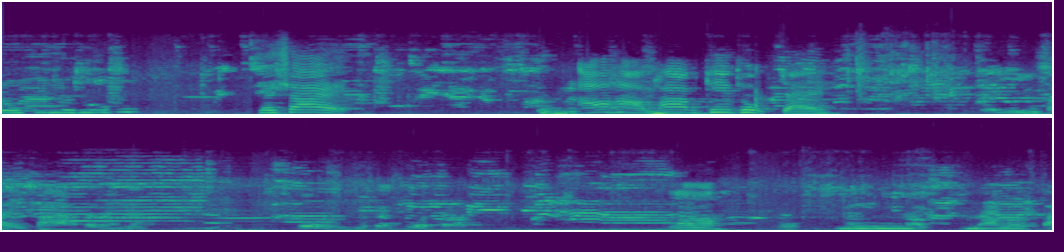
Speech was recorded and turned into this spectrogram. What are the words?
ลงที่ยูทูบไม่ใช่ เอาหาภาพที่ถูกใจแต่ยิงใส่ปากใช่ไหมนะโอ้มันก็ปวดตลอดอะไรวะมันแบบหน้ารถไป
